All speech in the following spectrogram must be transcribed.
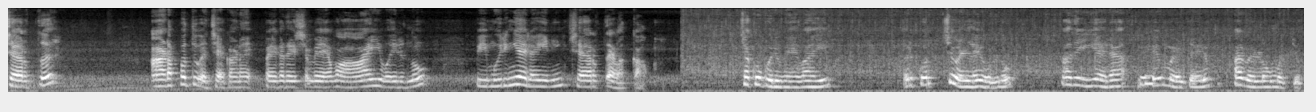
ചേർത്ത് അടപ്പത്ത് വെച്ചേക്കാണ്. ഇപ്പം ഏകദേശം വേവായി വരുന്നു. ഈ മുരിങ്ങ ഇല ഇനി ചേർത്ത് ഇളക്കാം. ചക്കുകുരു വേവായി. ഒരു കുറച്ച് വെള്ളേ ഉള്ളൂ. അത് ഈ ഇല വേവുമ്പോഴത്തേനും ആ വെള്ളവും വയ്ക്കും.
